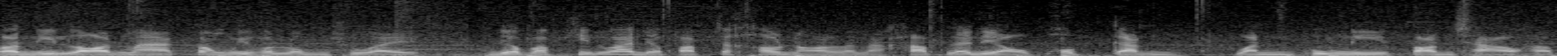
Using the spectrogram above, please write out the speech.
ตอนนี้ร้อนมากต้องมีพัดลมช่วย เดี๋ยวปั๊บคิดว่าเดี๋ยวปั๊บจะเข้านอนแล้วนะครับ และเดี๋ยวพบกันวันพรุ่งนี้ตอนเช้าครับ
